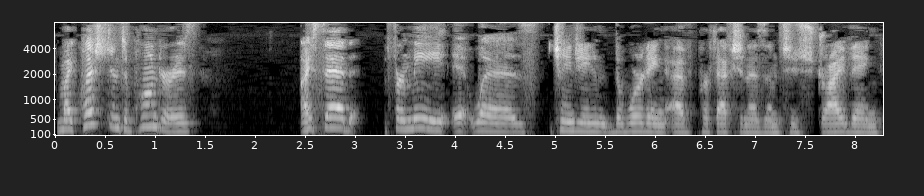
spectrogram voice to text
my question to ponder is, I said for me, it was changing the wording of perfectionism to striving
